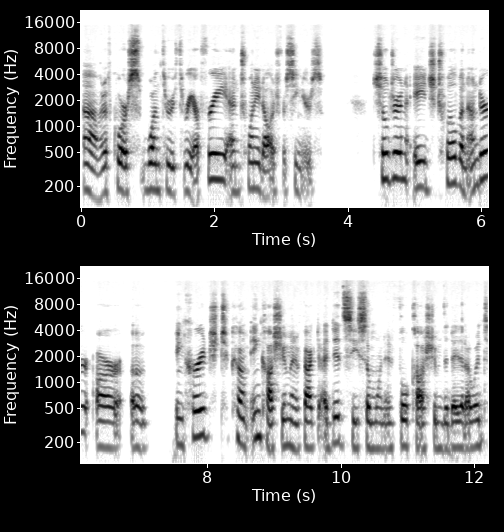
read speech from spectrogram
Um, and of course, 1 through 3 are free and $20 for seniors. Children age 12 and under are uh, encouraged to come in costume, and in fact, I did see someone in full costume the day that I went.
